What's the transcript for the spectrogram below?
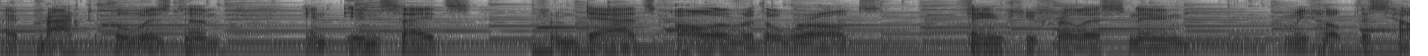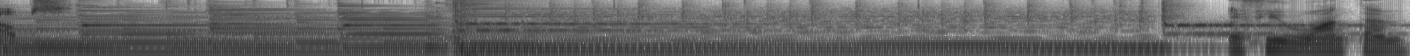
by practical wisdom, and insights from dads all over the world. Thank you for listening, and we hope this helps. If you want them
